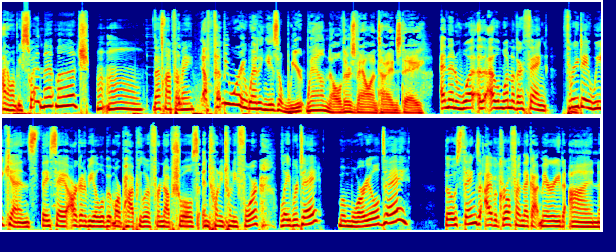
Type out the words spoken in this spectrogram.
I don't want to be sweating that much. Mm-mm, that's not for me. a February wedding is a weird. Well, no, there's Valentine's Day. And then what? Uh, one other thing: three day weekends they say are going to be a little bit more popular for nuptials in 2024. Labor Day, Memorial Day, those things. I have a girlfriend that got married on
